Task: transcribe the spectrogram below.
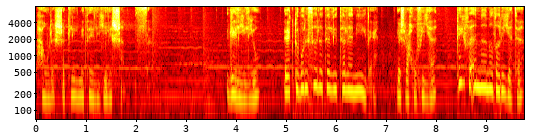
حول الشكل المثالي للشمس. جاليليو يكتب رسالة لتلاميذه يشرح فيها كيف أن نظرية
